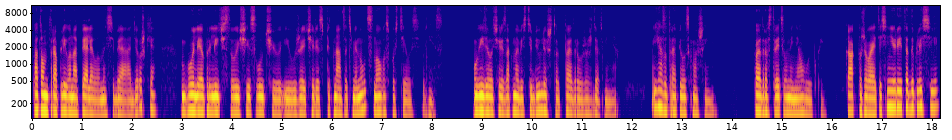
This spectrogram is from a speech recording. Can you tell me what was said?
Потом торопливо напялила на себя одежки, более приличествующие случаю, и уже через 15 минут снова спустилась вниз. Увидела через окно вестибюля, что Педро уже ждет меня. Я заторопилась к машине. Педро встретил меня улыбкой. «Как поживаете, сеньорита де Плеси?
